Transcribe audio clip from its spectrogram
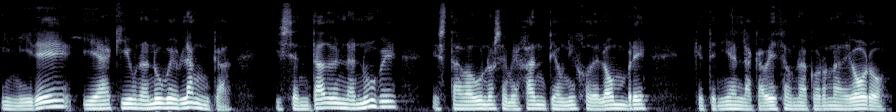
y miré y he aquí una nube blanca, y sentado en la nube estaba uno semejante a un hijo del hombre que tenía en la cabeza una corona de oro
